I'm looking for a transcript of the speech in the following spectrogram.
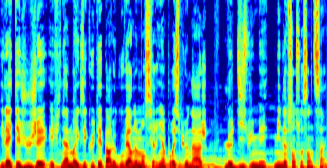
Il a été jugé et finalement exécuté par le gouvernement syrien pour espionnage le 18 mai 1965.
